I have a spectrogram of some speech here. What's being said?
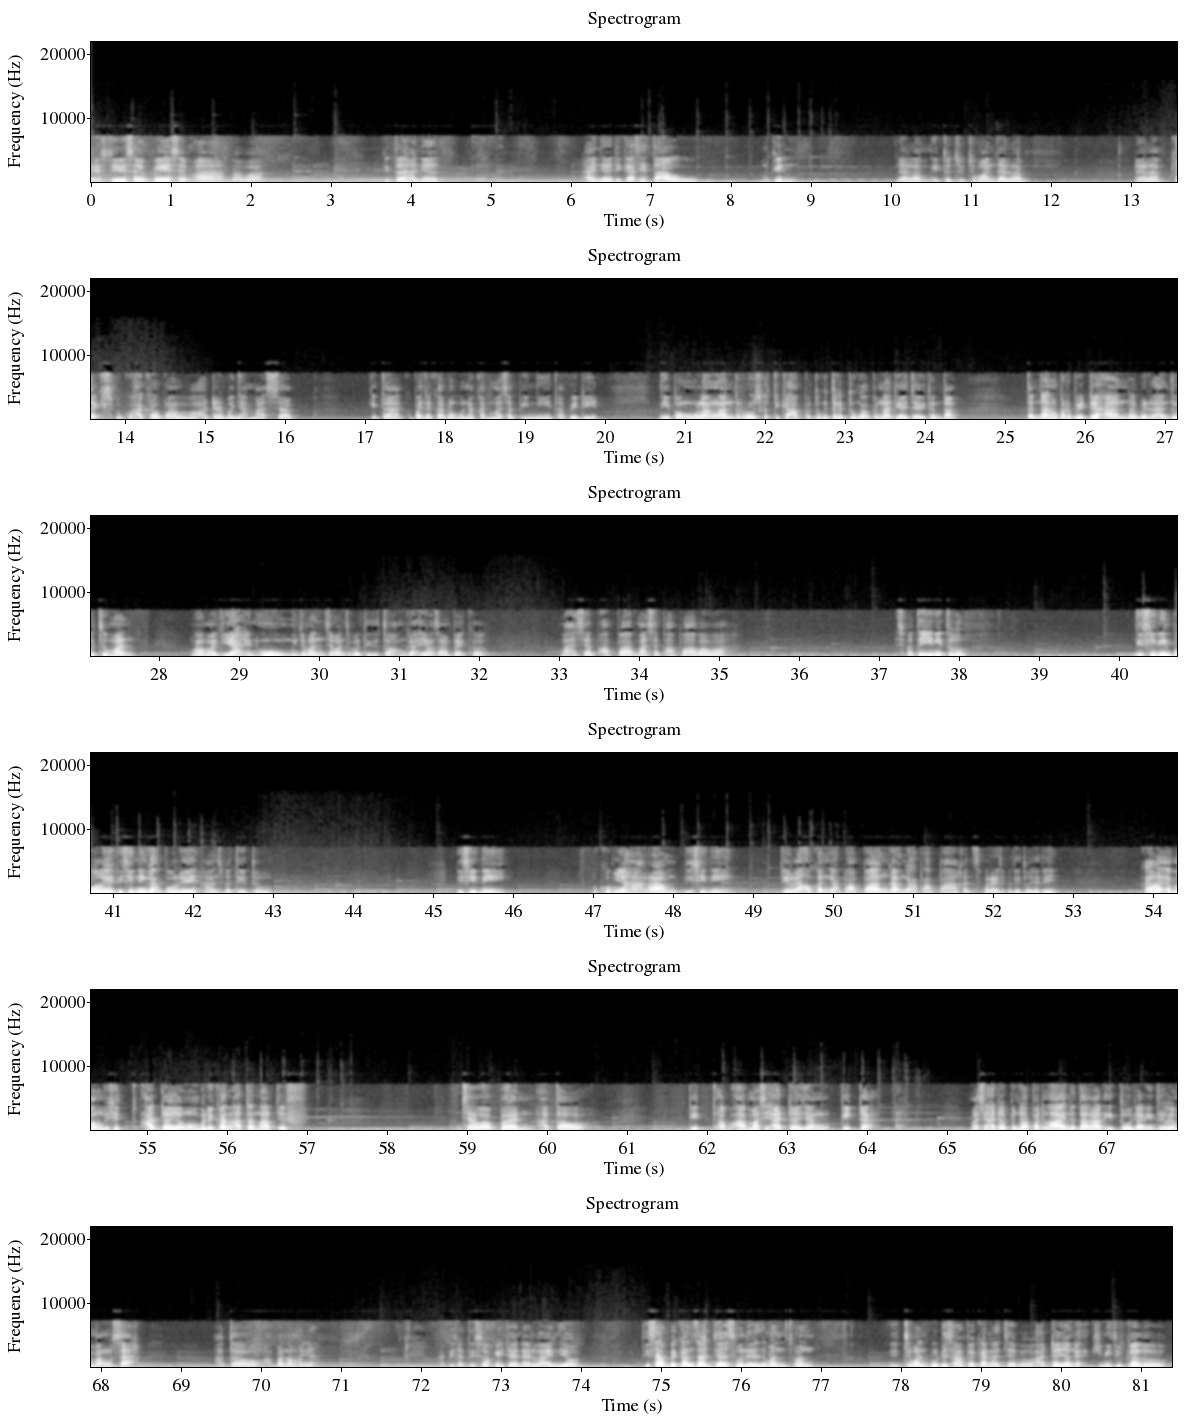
SD SMP SMA bahwa kita hanya hanya dikasih tahu. Mungkin dalam itu cuma dalam dalam teks buku agama bahwa ada banyak mazhab. Kita kebanyakan menggunakan mazhab ini tapi di di pengulangan terus ketika apa tuh kita itu nggak pernah diajari tentang tentang perbedaan. Perbedaan tuh cuman Muhammadiyah NU mungkin cuman cuman seperti itu toh. Enggak yang sampai ke mazhab apa mazhab apa bahwa seperti ini tuh di sini boleh di sini nggak boleh. Kan seperti itu. Di sini hukumnya haram di sini dilakukan nggak apa-apa nggak nggak apa-apa. Kan sebenarnya seperti itu. Jadi kalau emang di situ ada yang memberikan alternatif jawaban atau masih ada yang tidak masih ada pendapat lain tentang hal itu dan itu memang sah atau apa namanya habis hati sokih dan lain-lain yo disampaikan saja sebenarnya cuman cuman cuman perlu disampaikan aja bahwa ada yang kayak gini juga loh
